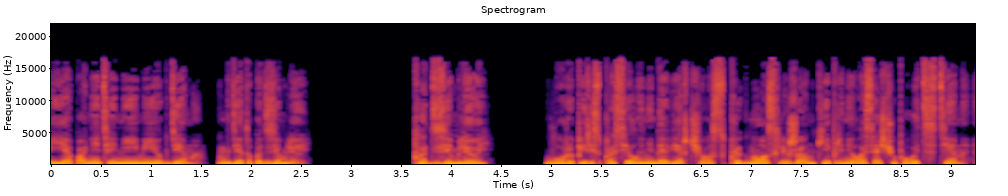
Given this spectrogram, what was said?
Я понятия не имею, где мы. Где-то под землей. «Под землей? Лора переспросила недоверчиво, спрыгнула с лежанки и принялась ощупывать стены.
